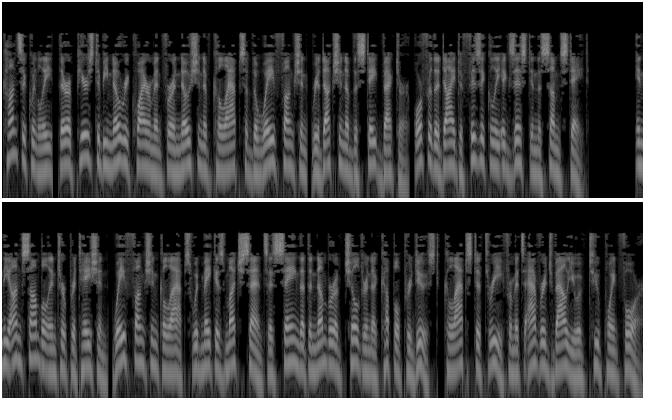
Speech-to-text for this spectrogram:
Consequently, there appears to be no requirement for a notion of collapse of the wave function, reduction of the state vector, or for the die to physically exist in the sum state. In the ensemble interpretation, wave function collapse would make as much sense as saying that the number of children a couple produced, collapsed to 3 from its average value of 2.4.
